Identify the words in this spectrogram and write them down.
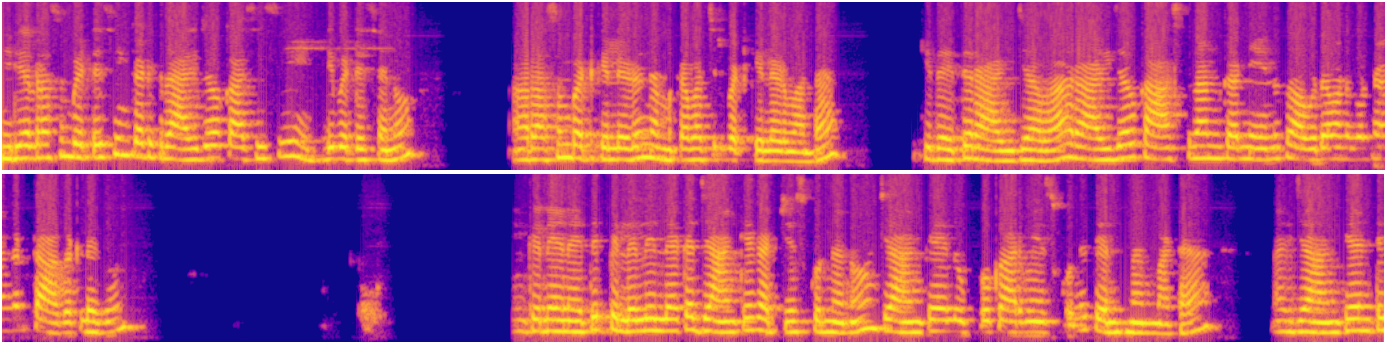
మిరియాల రసం పెట్టేసి ఇంకా అక్కడికి రాగిజావ కాసేసి ఇడ్లీ పెట్టేశాను. రసం పట్టుకెళ్ళాడు నిమ్మకాయ పచ్చడి పట్టుకెళ్ళాడు అనమాట ఇదైతే రాగిజావ రాగిజావ కాస్తున్నాను కానీ నేను తాగుదాం అనుకుంటున్నాను కానీ తాగట్లేదు. ఇంకా నేనైతే పిల్లలు వెళ్ళాక జాంకాయ కట్ చేసుకున్నాను. జాంకాయలు ఉప్పు కారం వేసుకుని తింటున్నాను అనమాట నాకు జాంకాయ అంటే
